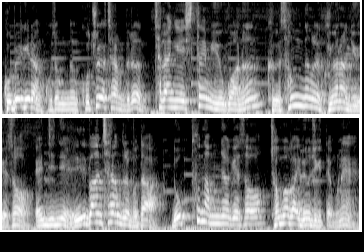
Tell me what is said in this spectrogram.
고배기량, 고성능, 고출력 차량들은 차량의 시스템이 요구하는 그 성능을 구현하기 위해서 엔진이 일반 차량들보다 높은 압력에서 점화가 이루어지기 때문에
